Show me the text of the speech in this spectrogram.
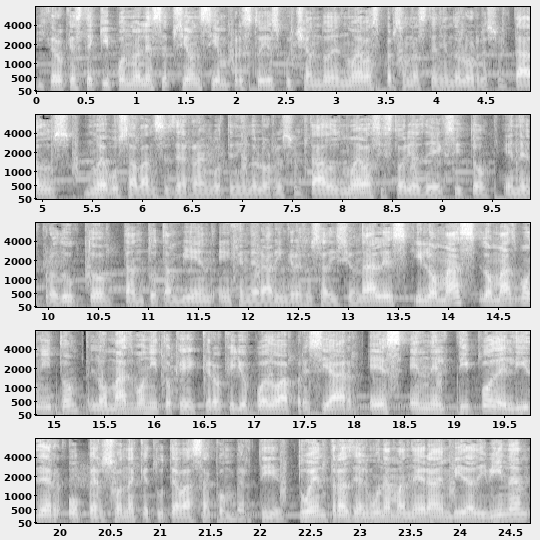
Y creo que este equipo no es la excepción, siempre estoy escuchando de nuevas personas teniendo los resultados, nuevos avances de rango teniendo los resultados, nuevas historias de éxito en el producto, tanto también en generar ingresos adicionales. Y lo más, lo más bonito, lo más bonito que creo que yo puedo apreciar es en el tipo de líder o persona que tú te vas a convertir. Tú entras de alguna manera en vida divina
